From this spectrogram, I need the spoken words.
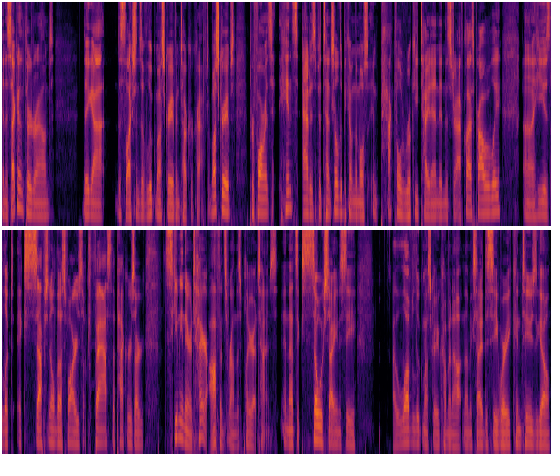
in the second and third round. They got the selections of Luke Musgrave and Tucker Kraft. Musgrave's performance hints at his potential to become the most impactful rookie tight end in this draft class, probably. Uh, he has looked exceptional thus far. He's looked fast. The Packers are scheming their entire offense around this player at times, and that's ex- so exciting to see. I loved Luke Musgrave coming out, and I'm excited to see where he continues to go.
